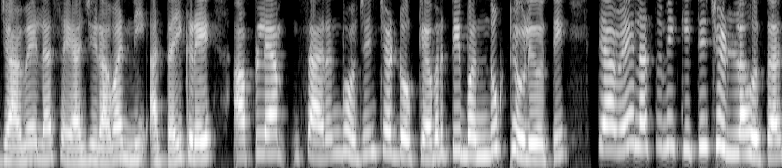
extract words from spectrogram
ज्या वेळेला सयाजीरावांनी आता इकडे आपल्या सारंग भाऊजींच्या डोक्यावरती बंदूक ठेवली होती त्यावेळेला तुम्ही किती चिडला होतात?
